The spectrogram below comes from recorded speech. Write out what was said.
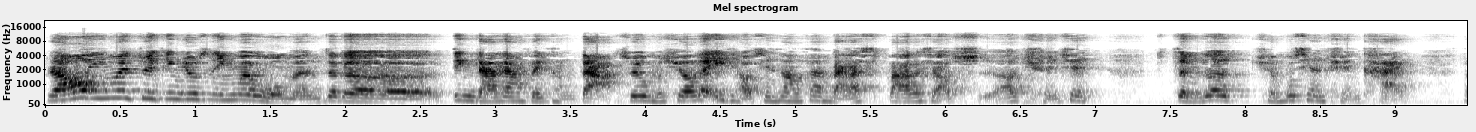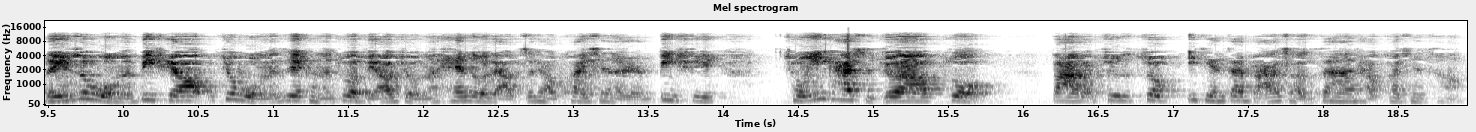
然后因为最近就是因为我们这个订单量非常大，所以我们需要在一条线上站二十八个小时，然后全线整个全部线全开，等于是我们必须要就我们这些可能做的比较久能 handle 了这条快线的人必须。从一开始就要做八个，就是做一天站八个小时站那条快线上，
